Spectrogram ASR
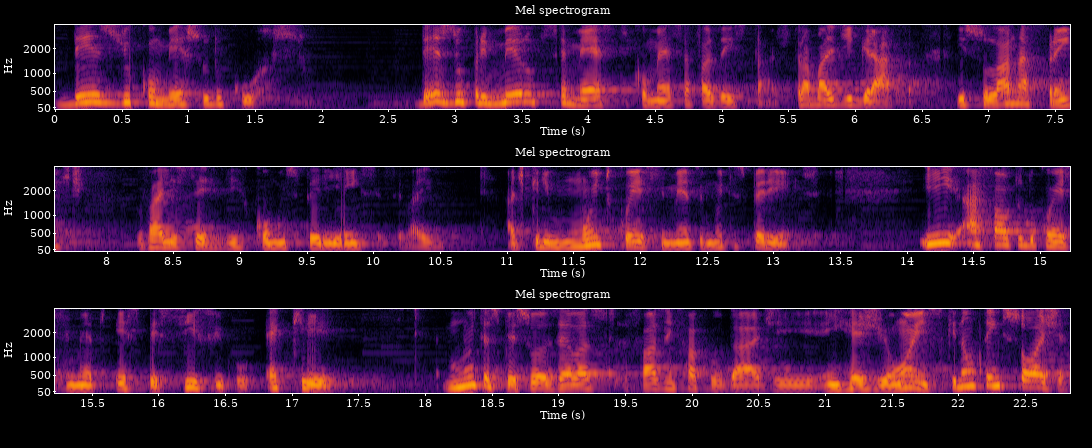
desde o começo do curso. Desde o primeiro semestre comece a fazer estágio. Trabalho de graça. Isso lá na frente vai lhe servir como experiência. Você vai adquirir muito conhecimento e muita experiência. E a falta do conhecimento específico é que muitas pessoas elas fazem faculdade em regiões que não tem soja.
